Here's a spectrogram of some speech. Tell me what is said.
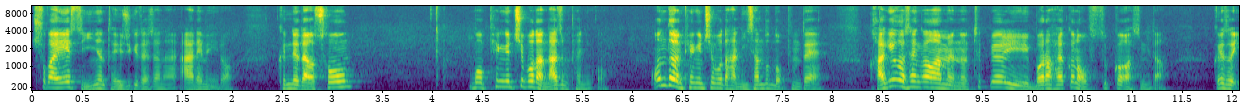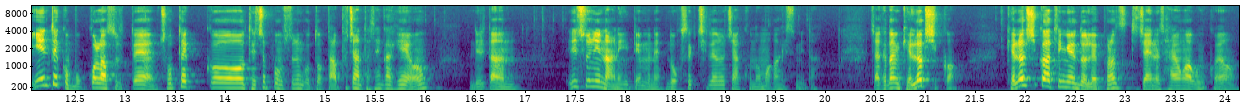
추가 AS 2년 더 해주기도 하잖아요 RMA로. 근데다가 소음? 뭐 평균치보다 낮은 편이고. 온도는 평균치보다 한 2, 3도 높은데 가격을 생각하면 특별히 뭐라 할 건 없을 것 같습니다 그래서 이엠텍 거 못 골랐을 때 조텍 거 대체품 쓰는 것도 나쁘지 않다 생각해요. 근데 일단 1순위는 아니기 때문에 녹색 칠해놓지 않고 넘어가겠습니다. 자 그 다음 갤럭시 거. 갤럭시 같은 경우에도 reference 디자인을 사용하고 있고요.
